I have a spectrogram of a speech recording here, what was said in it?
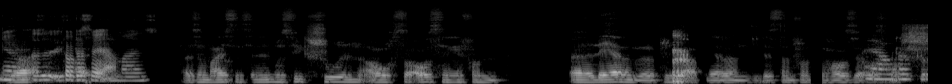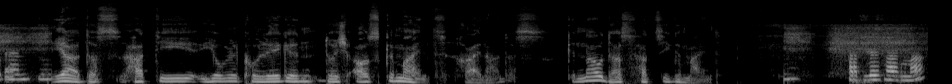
Ja, Ja. also ich glaube, das wäre eher meins. Also meistens in den Musikschulen auch so Aushänge von äh, Lehrern oder Privatlehrern, die das dann von zu Hause aus Ja, oder machen. Studenten. Ja, das hat die junge Kollegin durchaus gemeint, Rainer. Das, genau das hat sie gemeint. Habt ihr das mal gemacht?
